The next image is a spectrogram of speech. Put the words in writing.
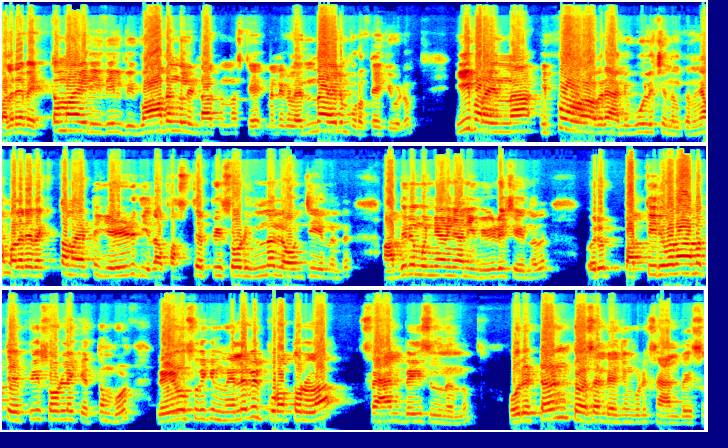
വളരെ വ്യക്തമായ രീതിയിൽ വിവാദങ്ങൾ ഉണ്ടാക്കുന്ന സ്റ്റേറ്റ്മെന്റുകൾ എന്തായാലും പുറത്തേക്ക് വിടും. ഈ പറയുന്ന ഇപ്പോൾ അവരെ അനുകൂലിച്ച് നിൽക്കുന്നത് ഞാൻ വളരെ വ്യക്തമായിട്ട് എഴുതി ഇതാ ഫസ്റ്റ് എപ്പിസോഡ് ഇന്ന് ലോഞ്ച് ചെയ്യുന്നുണ്ട്. അതിനു മുന്നെയാണ് ഞാൻ ഈ വീഡിയോ ചെയ്യുന്നത്. ഒരു പത്തിരുപതാമത്തെ എപ്പിസോഡിലേക്ക് എത്തുമ്പോൾ രേണുസുതിക്ക് നിലവിൽ പുറത്തുള്ള ഫാൻ ബേസിൽ നിന്നും ഒരു ടെൻ പെർസെന്റേജും കൂടി ഫാൻ ബേസ്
